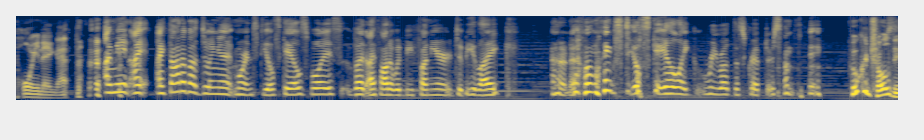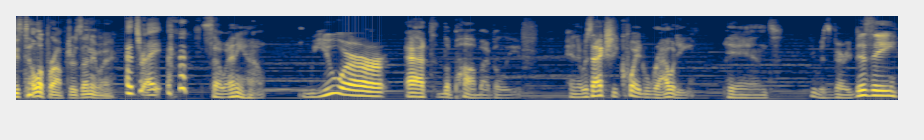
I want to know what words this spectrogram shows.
pointing at the. I mean, I, I thought about doing it more in Steel Scale's voice, but I thought it would be funnier to be like, I don't know, like Steel Scale, like rewrote the script or something. Who controls these teleprompters anyway? That's right. So anyhow, you were at the pub, I believe, and it was actually quite rowdy, and it was very busy.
